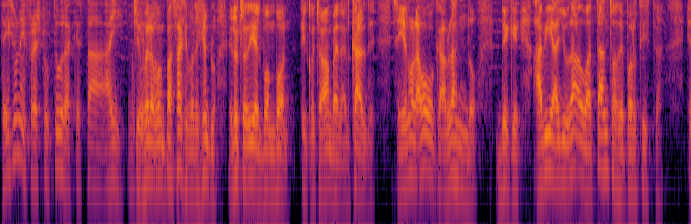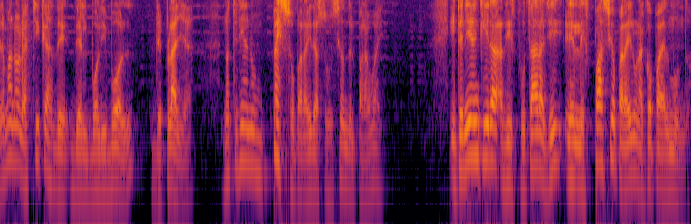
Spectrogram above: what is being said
Te hizo una infraestructura que está ahí, ¿no es Si fuera buen pasaje, por ejemplo, el otro día el bombón, en Cochabamba, el alcalde, se llenó la boca hablando de que había ayudado a tantos deportistas. Hermano, las chicas de- del voleibol de playa no tenían un peso para ir a Asunción del Paraguay. Y tenían que ir a disputar allí el espacio para ir a una Copa del Mundo.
